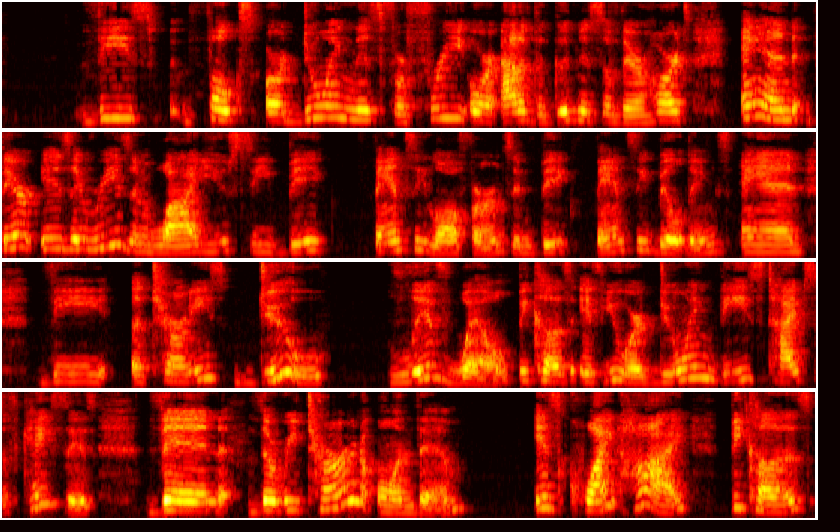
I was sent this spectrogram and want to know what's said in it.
these folks are doing this for free or out of the goodness of their hearts. And there is a reason why you see big, fancy law firms in big, fancy buildings, and the attorneys do live well because if you are doing these types of cases, then the return on them is quite high because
